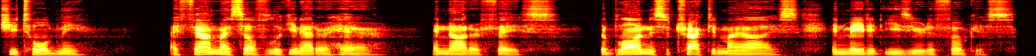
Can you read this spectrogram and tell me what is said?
she told me. I found myself looking at her hair and not her face. The blondness attracted my eyes and made it easier to focus.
